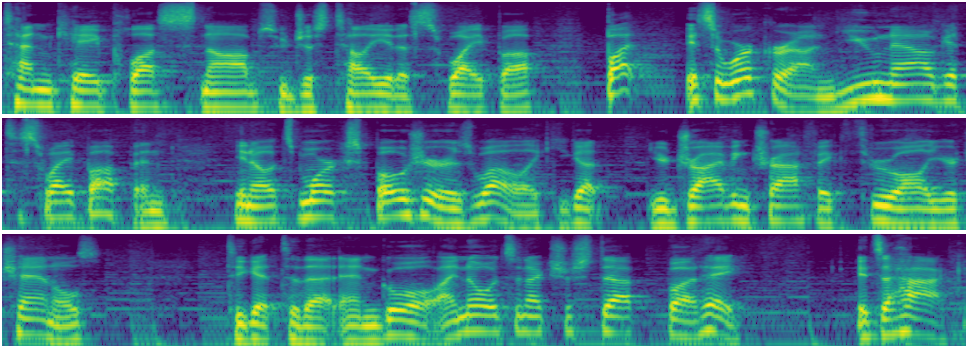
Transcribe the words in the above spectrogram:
10k plus snobs who just tell you to swipe up, but it's a workaround. You now get to swipe up and you know, it's more exposure as well. Like you got, you're driving traffic through all your channels to get to that end goal. I know it's an extra step, but hey, it's a hack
